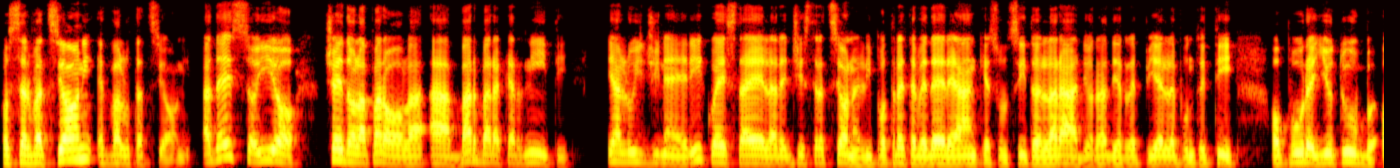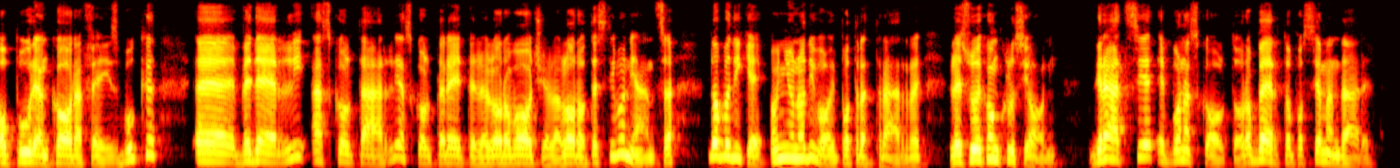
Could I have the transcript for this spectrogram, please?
osservazioni e valutazioni. Adesso io cedo la parola a Barbara Carniti e a Luigi Neri, questa è la registrazione, li potrete vedere anche sul sito della radio, radiorpl.it, oppure YouTube, oppure ancora Facebook. Eh, vederli, ascoltarli, ascolterete le loro voci e la loro testimonianza Dopodiché ognuno di voi potrà trarre le sue conclusioni. Grazie e buon ascolto. Roberto, possiamo andare.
